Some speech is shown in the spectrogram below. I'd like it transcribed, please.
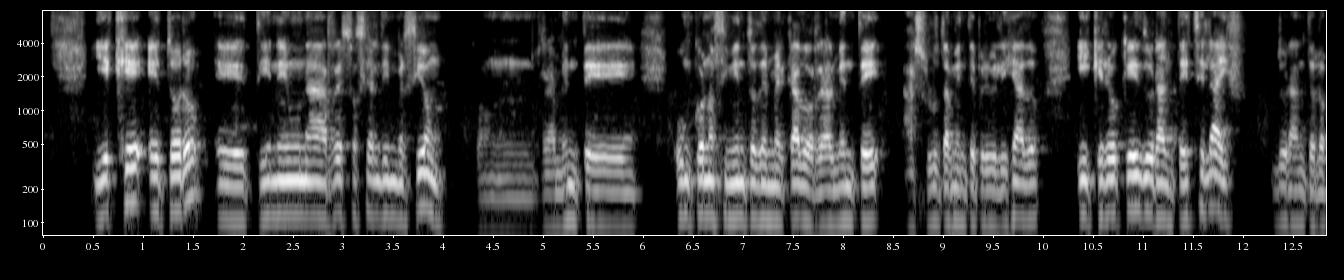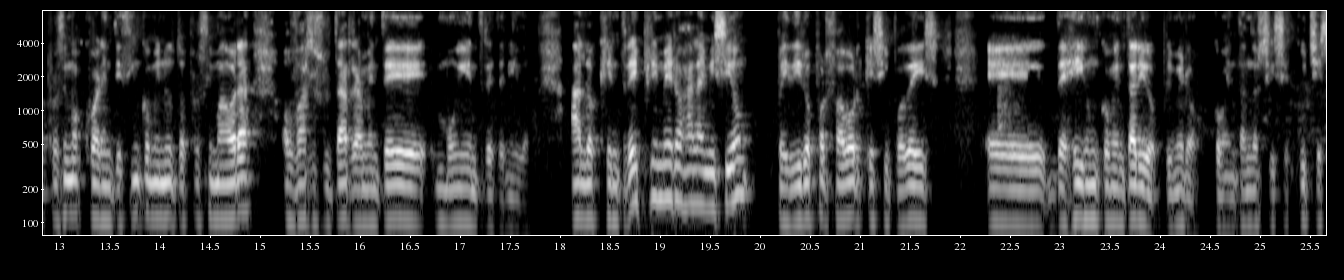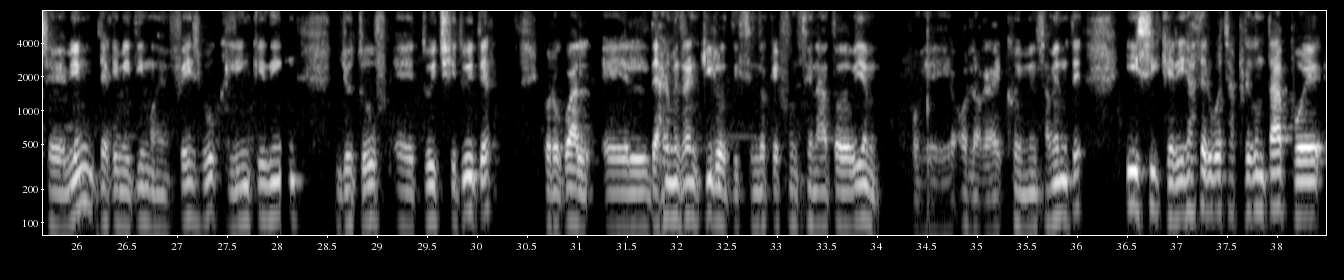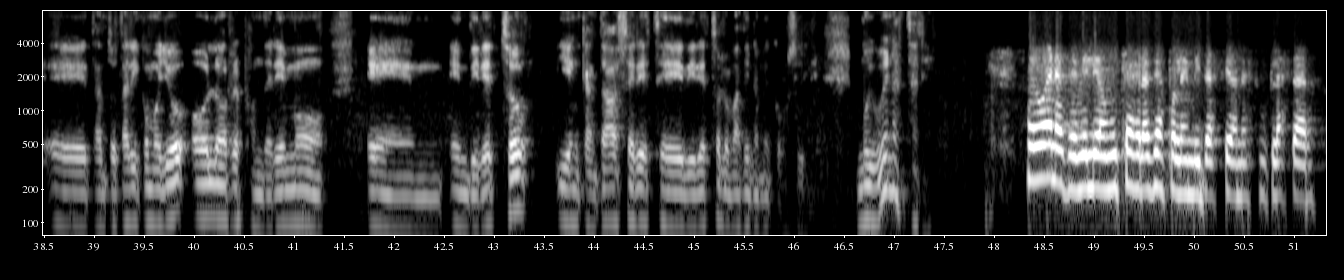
Y es que Toro eh, tiene una red social de inversión con realmente un conocimiento del mercado realmente absolutamente privilegiado y creo que durante este live, durante los próximos 45 minutos, próxima hora, os va a resultar realmente muy entretenido. A los que entréis primeros a la emisión, pediros por favor que si podéis eh, dejéis un comentario, primero comentando si se escucha y se ve bien, ya que emitimos en Facebook, LinkedIn, YouTube, eh, Twitch y Twitter, con lo cual el dejarme tranquilo diciendo que funciona todo bien, pues os lo agradezco inmensamente. Y si queréis hacer vuestras preguntas, pues eh, tanto Tali como yo os lo responderemos en, en directo y encantado de hacer este directo lo más dinámico posible. Muy buenas, Tali. Muy buenas, Emilio. Muchas gracias por la invitación. Es un placer.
